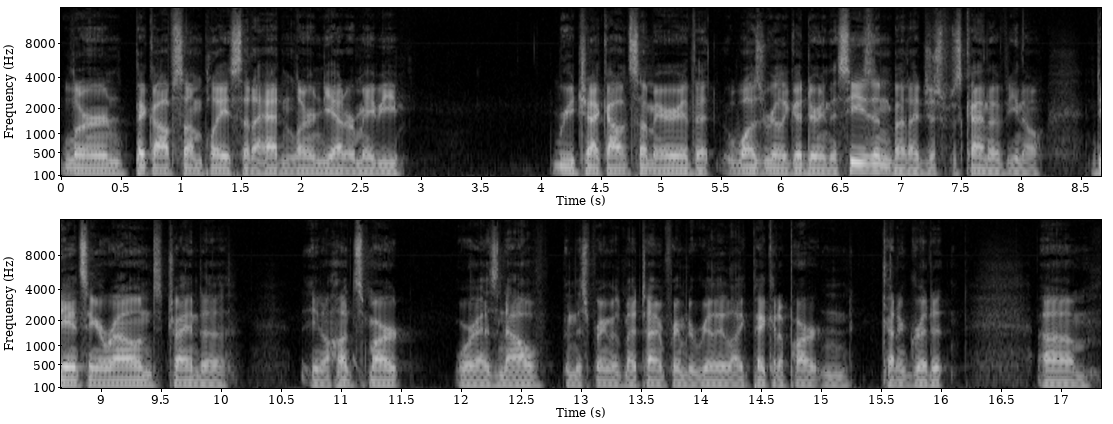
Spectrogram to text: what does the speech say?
learn, pick off some place that I hadn't learned yet, or maybe recheck out some area that was really good during the season, but I just was kind of, you know, dancing around trying to, you know, hunt smart. Whereas now in the spring was my time frame to really like pick it apart and kind of grit it. Um,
